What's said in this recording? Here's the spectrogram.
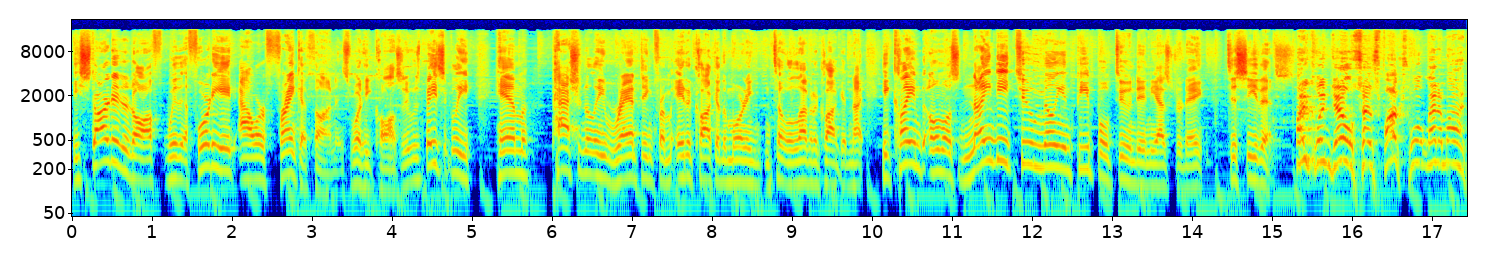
He started it off with a 48-hour frankathon, is what he calls it. It was basically him passionately ranting from 8 o'clock in the morning until 11 o'clock at night. He claimed almost 92 million people tuned in yesterday to see this. Mike Lindell says Fox won't let him on.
